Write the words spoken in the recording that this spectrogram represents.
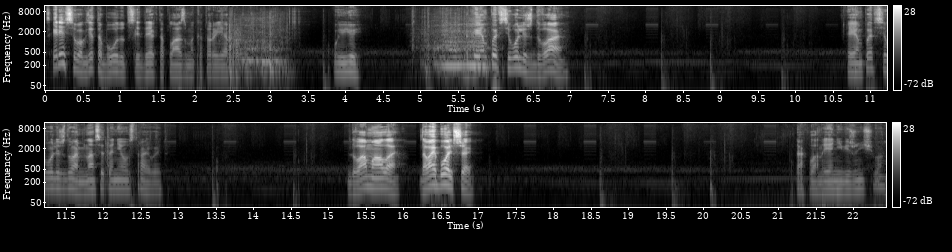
Скорее всего, где-то будут следы эктоплазмы, которые я пропустил. Ой-ой-ой. Так ЭМП всего лишь два. ЭМП всего лишь два. Нас это не устраивает. Два мало. Давай больше. Так, ладно, я не вижу ничего.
